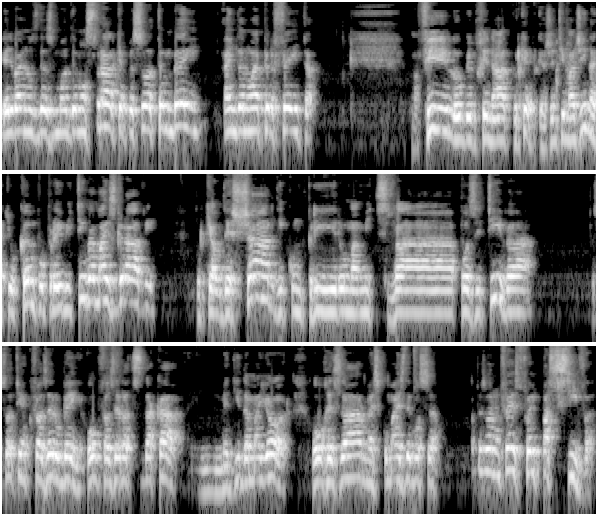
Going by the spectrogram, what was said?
ele vai nos demonstrar que a pessoa também ainda não é perfeita. Filo, bibrinat, por quê? Porque a gente imagina que o campo proibitivo é mais grave, porque ao deixar de cumprir uma mitzvah positiva, a pessoa tinha que fazer o bem, ou fazer a tzedakah em medida maior, ou rezar, mas com mais devoção. A pessoa não fez, foi passiva.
